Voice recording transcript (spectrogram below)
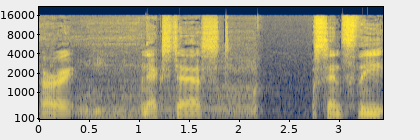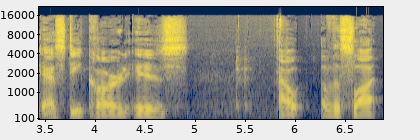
Alright, next test. Since the SD card is out of the slot,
